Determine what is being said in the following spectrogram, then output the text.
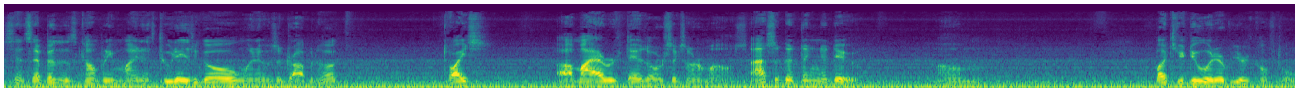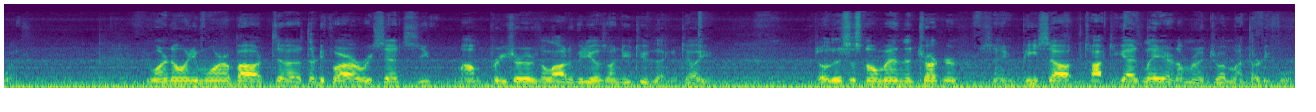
since I've been to this company, minus two days ago when it was a drop and hook, twice. Uh, my average day is over 600 miles. That's a good thing to do. Um, but you do whatever you're comfortable with. If you want to know any more about uh, 34 hour resets, you, I'm pretty sure there's a lot of videos on YouTube that can tell you. So this is Snowman the Trucker saying peace out. Talk to you guys later, and I'm going to enjoy my 34.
